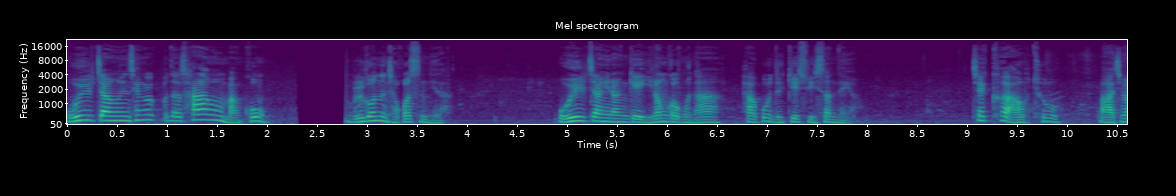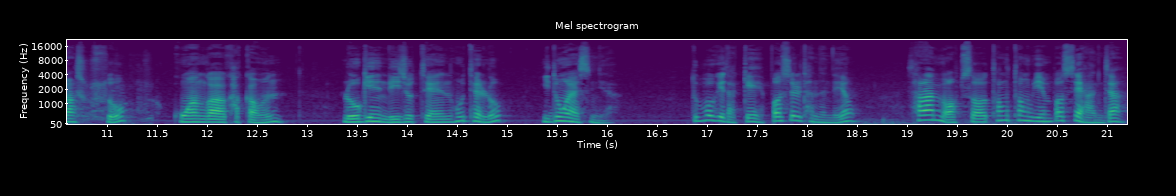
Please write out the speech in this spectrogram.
5일장은 생각보다 사람은 많고 물건은 적었습니다. 5일장이란 게 이런 거구나 하고 느낄 수 있었네요. 체크아웃 후 마지막 숙소 공항과 가까운 로긴 리조트 앤 호텔로 이동하였습니다. 뚜벅이답게 버스를 탔는데요. 사람이 없어 텅텅 빈 버스에 앉아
